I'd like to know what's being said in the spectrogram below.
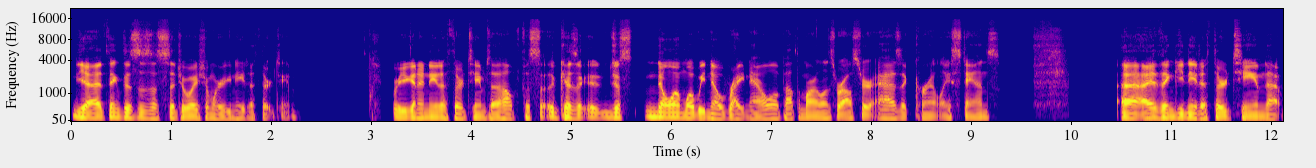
Yeah. I think this is a situation where you need a third team. Where you're going to need a third team to help because just knowing what we know right now about the Marlins roster as it currently stands, uh, I think you need a third team that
